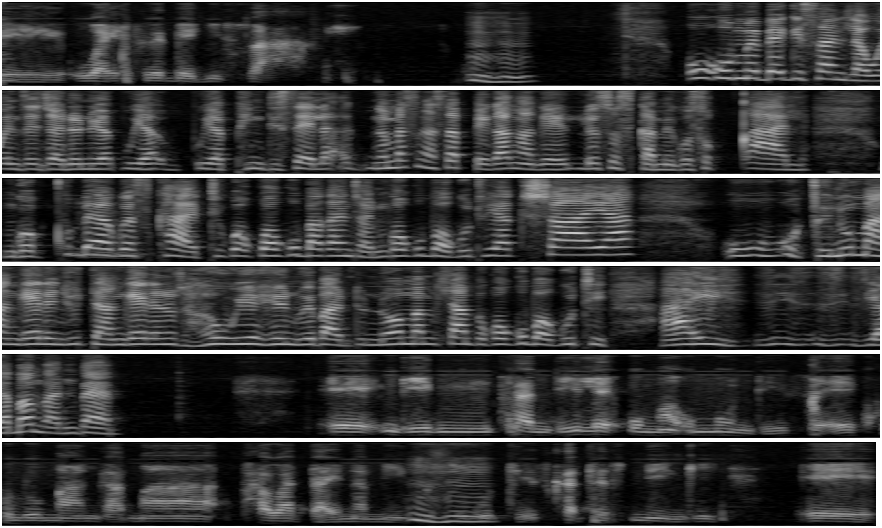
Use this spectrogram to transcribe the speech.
Eh wayesebekisana Mhm. U- Uma beka isandla wenze njani? Uya- uya- uyaphindisela noma singasabhekanga ke leso sigameko sokuqala? Ngokuqhubeka kwesikhathi kwa- kwakuba kanjani? Kwakuba ukuthi uyakushaya u- ugcina umangele nje udangele nothi hawu yeheni webantu noma mhlambe kwakuba ukuthi hayi zi- zi- ziyabambani baba Eh ngimthandile uma umundise ekhuluma ngama power dynamics ukuthi isikhathi esiningi eh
